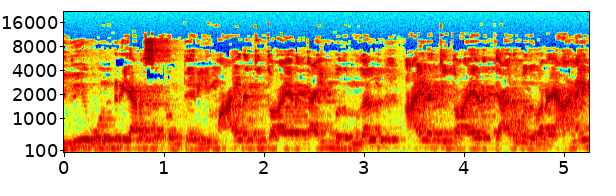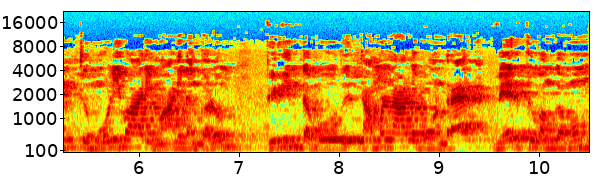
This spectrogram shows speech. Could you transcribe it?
இது ஒன்றிய அரசுக்கும் தெரியும். ஆயிரத்தி தொள்ளாயிரத்தி ஐம்பது முதல் ஆயிரத்தி தொள்ளாயிரத்தி அறுபது வரை அனைத்து மொழிவாரி மாநிலங்களும் பிரிந்த போது தமிழ்நாடு போன்ற மேற்கு வங்கமும்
